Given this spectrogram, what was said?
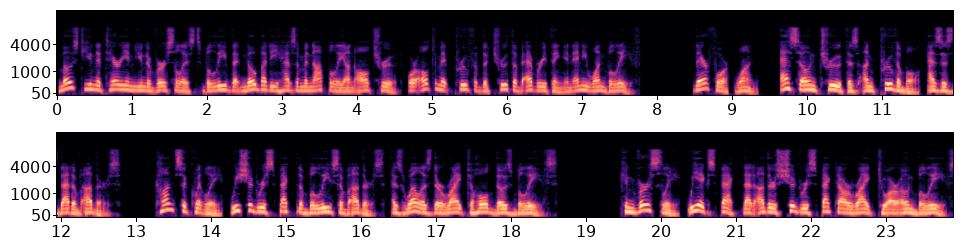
Most Unitarian Universalists believe that nobody has a monopoly on all truth, or ultimate proof of the truth of everything in any one belief. Therefore, one's own truth is unprovable, as is that of others. Consequently, we should respect the beliefs of others, as well as their right to hold those beliefs. Conversely, we expect that others should respect our right to our own beliefs.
